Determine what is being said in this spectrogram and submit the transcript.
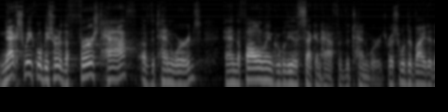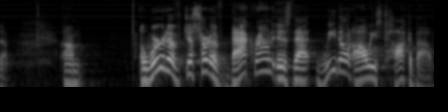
Next week will be sort of the first half of the 10 words and the following will be the second half of the 10 words. So we'll divide it up. Um, a word of just sort of background is that we don't always talk about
